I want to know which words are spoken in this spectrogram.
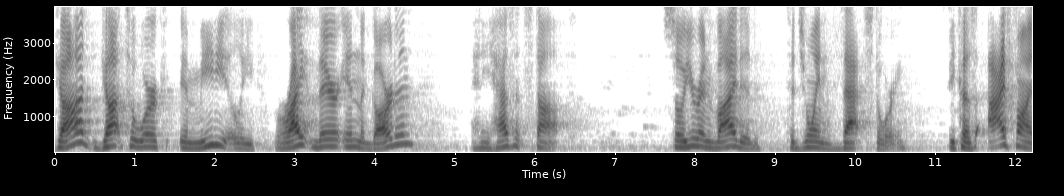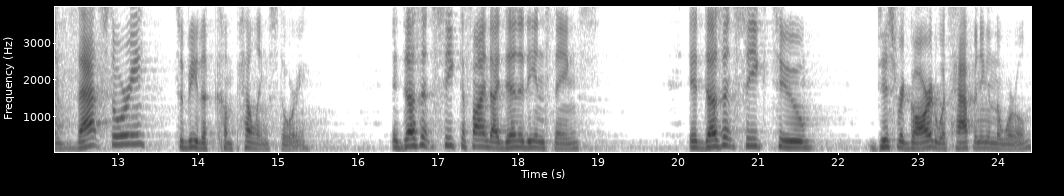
God got to work immediately right there in the garden, and He hasn't stopped. So you're invited to join that story because I find that story to be the compelling story. It doesn't seek to find identity in things, it doesn't seek to disregard what's happening in the world,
